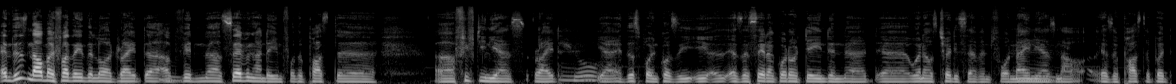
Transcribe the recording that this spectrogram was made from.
and this is now my father in the Lord, right? Uh, I've been uh, serving under him for the past uh, uh, 15 years, right? Sure. Yeah, at this point, because as I said, I got ordained in uh, uh, when I was 27 for nine years now as a pastor, but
